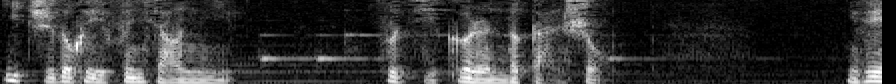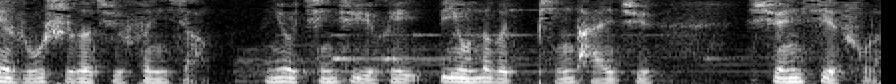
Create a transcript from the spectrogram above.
一直都可以分享你自己个人的感受，你可以如实的去分享，你有情绪也可以利用那个平台去宣泄出来。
